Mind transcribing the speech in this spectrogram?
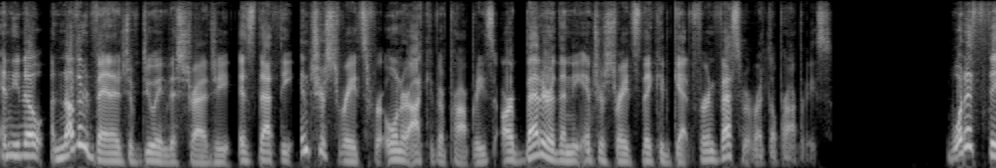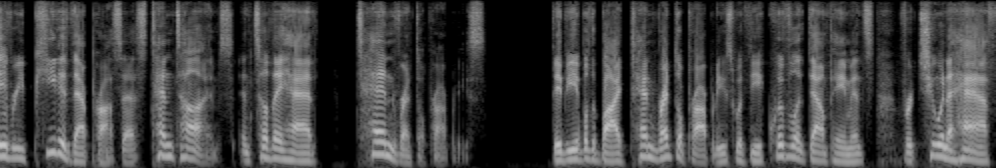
And you know, another advantage of doing this strategy is that the interest rates for owner occupant properties are better than the interest rates they could get for investment rental properties. What if they repeated that process 10 times until they had 10 rental properties? They'd be able to buy 10 rental properties with the equivalent down payments for two and a half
